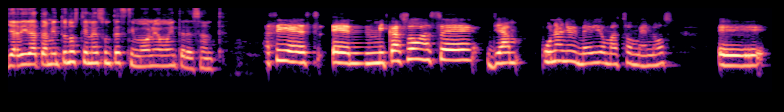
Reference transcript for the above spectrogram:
Yadira, también tú nos tienes un testimonio muy interesante. Así es. En mi caso, hace ya un año y medio más o menos, eh,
